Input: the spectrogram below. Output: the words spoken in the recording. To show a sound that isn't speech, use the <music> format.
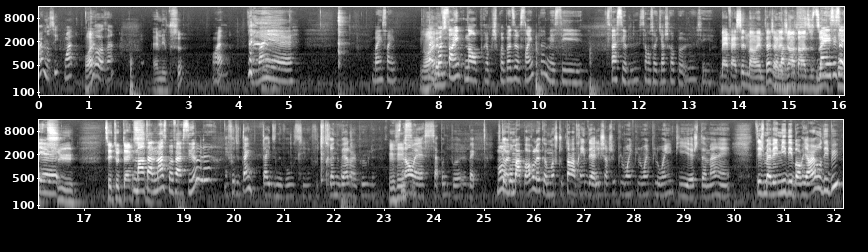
Ouais, moi aussi. Ouais. Ouais? Trois ans. Aimez-vous ça? Ouais. C'est bien. Euh, bien simple. Ouais. Ben, ben, pas simple, non, je pourrais- je pourrais pas dire simple, là, mais c'est. C'est facile, là. Si on se le cachera pas, là. C'est. Ben facile, mais en même temps, j'avais Ben, déjà entendu dire Ben, c'est faut ça, il y a- que tu... Tu sais, tout le temps que tu... Mentalement, c'est pas facile, là. Mais faut tout le temps que tu du nouveau aussi. Là. Faut que tu te renouvelles un peu. Là. Mhm. Sinon, euh, ça pogne pas. Là. Ben, en tout Ouais, cas, pour ma part, là, comme moi, je suis tout le temps en train d'aller chercher plus loin, plus loin, plus loin. Puis euh, justement, euh, tu sais, je m'avais mis des barrières au début,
